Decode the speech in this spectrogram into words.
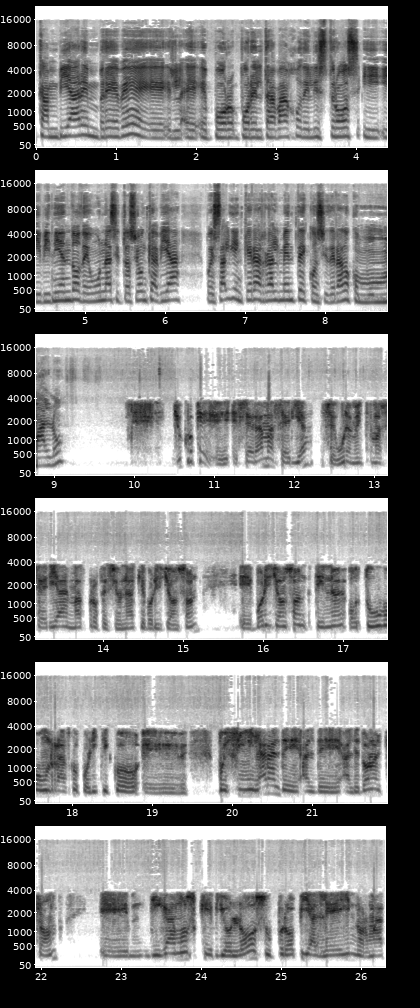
cambiar en breve eh, eh, por, por el trabajo de Liz Truss y, y, viniendo de una situación que había pues alguien que era realmente considerado como malo? Yo creo que eh, será más seria, seguramente más seria, más profesional que Boris Johnson. Eh, Boris Johnson tiene o tuvo un rasgo político eh, pues similar al de al de al de Donald Trump eh, digamos que violó su propia ley, norma,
